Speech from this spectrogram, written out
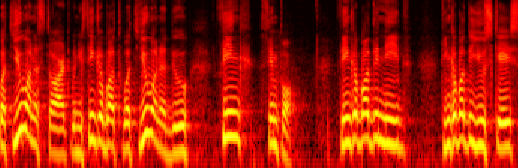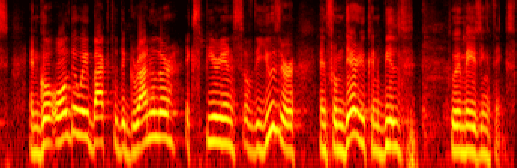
what you want to start, when you think about what you want to do, think simple. Think about the need, think about the use case, and go all the way back to the granular experience of the user. And from there, you can build to amazing things.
